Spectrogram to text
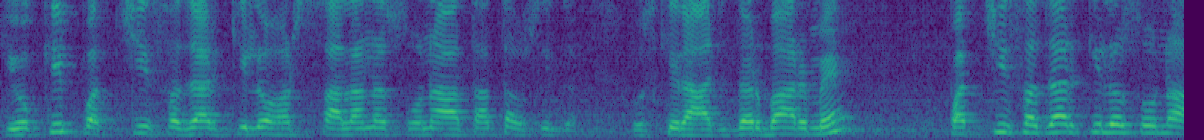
क्योंकि पच्चीस हज़ार किलो हर सालाना सोना आता था उसके उसके राज दरबार में। पच्चीस हज़ार किलो सोना।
